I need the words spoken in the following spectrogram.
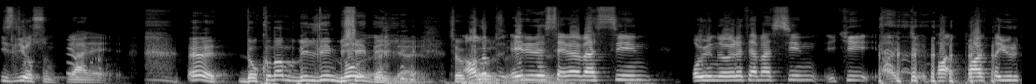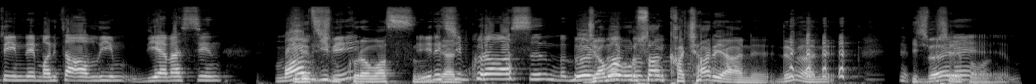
izliyorsun yani. Evet. Dokunabildiğim bir Do- şey değil yani. Çok Alıp eline sevemezsin. Oyunu öğretemezsin. iki pa- parkta yürüteyim de manita avlayayım diyemezsin. Mal İletişim gibi kuramazsın. iletişim Yani kuramazsın. Böyle, cama böyle- vursan kaçar yani. Değil mi? Hani hiçbir böyle şey yapamazsın.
